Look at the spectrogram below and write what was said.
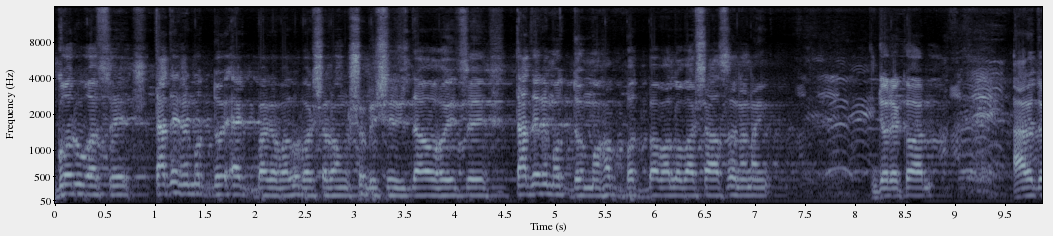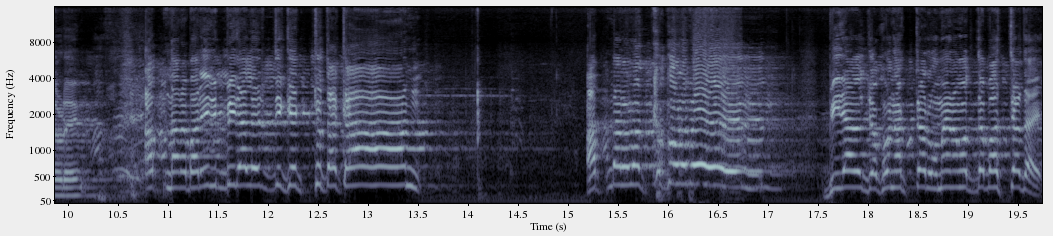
গরু আছে, তাদের মধ্যে এক ভাগ ভালোবাসার অংশ বিশেষ দেওয়া হয়েছে। তাদের মধ্যে মহব্বত বা ভালোবাসা আছে না নাই? জোরে কন। আর জোরে। আপনার বাড়ির বিড়ালের দিকে একটু তাকান। আপনারা লক্ষ্য করবেন বিড়াল যখন একটা রোমের মধ্যে বাচ্চা দেয়,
